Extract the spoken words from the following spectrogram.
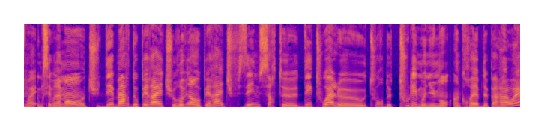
Ouais. Donc c'est vraiment, tu démarres d'Opéra et tu reviens à Opéra et tu faisais une sorte euh, d'étoile euh, autour de tous les monuments incroyables de Paris. Ah ouais?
